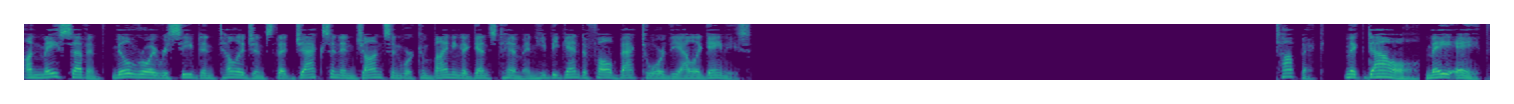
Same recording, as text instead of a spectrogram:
On May 7, Milroy received intelligence that Jackson and Johnson were combining against him and he began to fall back toward the Alleghenies. McDowell May 8.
